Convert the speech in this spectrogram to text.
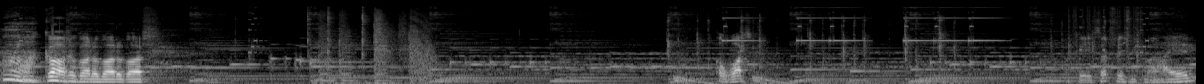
Oh Gott, oh Gott, oh Gott, oh Gott. Oh, what? Okay, ich sollte vielleicht mich mal heilen.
